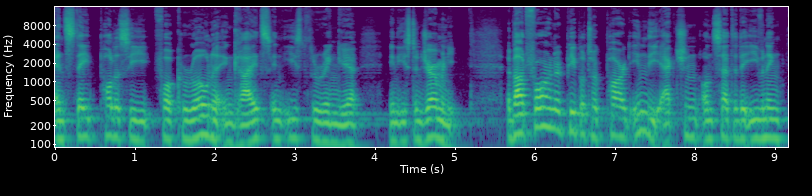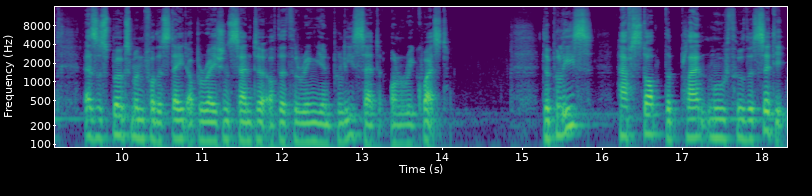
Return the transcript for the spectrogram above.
and state policy for Corona in Greiz in East Thuringia in eastern Germany. About 400 people took part in the action on Saturday evening as a spokesman for the State Operations Center of the Thuringian Police said on request. The police have stopped the planned move through the city.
